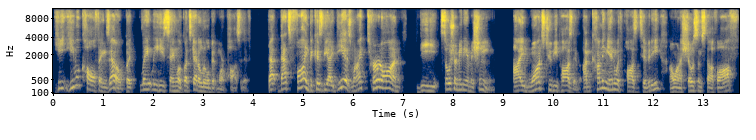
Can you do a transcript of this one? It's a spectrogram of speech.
he he will call things out, but lately he's saying, look, let's get a little bit more positive. That that's fine because the idea is when I turn on the social media machine, I want to be positive. I'm coming in with positivity. I want to show some stuff off.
